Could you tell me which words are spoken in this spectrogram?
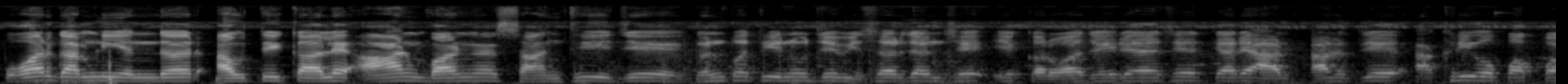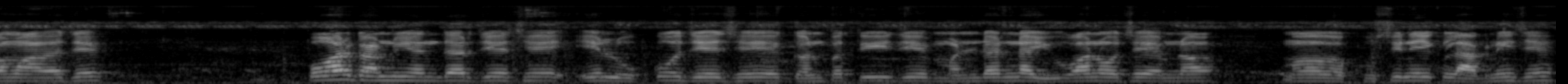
પોર ગામની અંદર આવતીકાલે આન બાણ શાંતિ જે ગણપતિનું જે વિસર્જન છે એ કરવા જઈ રહ્યા છે. ત્યારે આ- આ જે આખરી ઓપ આપવામાં આવે છે, પોર ગામની અંદર જે છે એ લોકો જે છે, ગણપતિ જે મંડળના યુવાનો છે, એમના ખુશીની એક લાગણી છે.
